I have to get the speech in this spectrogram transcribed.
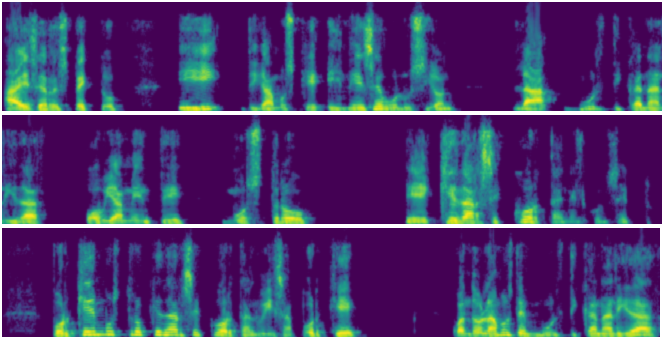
a ese respecto, y digamos que en esa evolución, la multicanalidad obviamente mostró eh, quedarse corta en el concepto. ¿Por qué mostró quedarse corta, Luisa? Porque cuando hablamos de multicanalidad,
